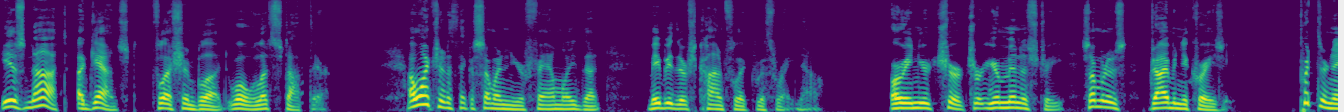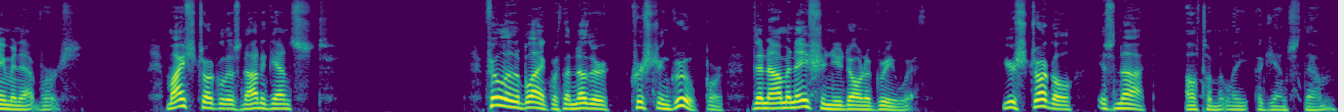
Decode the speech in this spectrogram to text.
is not against flesh and blood. Whoa, let's stop there. I want you to think of someone in your family that maybe there's conflict with right now, or in your church or your ministry, someone who's driving you crazy. Put their name in that verse. My struggle is not against fill in the blank with another Christian group or denomination you don't agree with. Your struggle is not ultimately against them.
